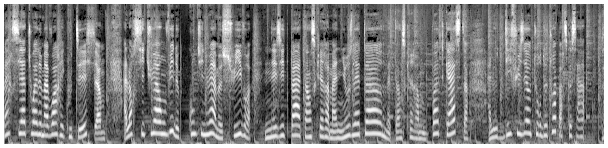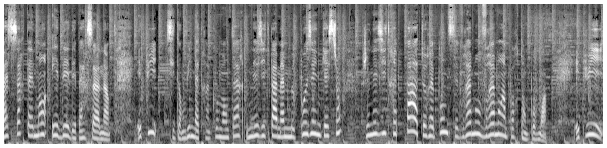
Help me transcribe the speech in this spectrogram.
Merci à toi de m'avoir écouté. Alors si tu as envie de continuer à me suivre, n'hésite pas à t'inscrire à ma newsletter, à t'inscrire à mon podcast, à le diffuser autour de toi parce que ça va certainement aider des personnes. Et puis, si tu as envie de mettre un commentaire, n'hésite pas à même me poser une question. Je n'hésiterai pas à te répondre, c'est vraiment, vraiment important pour moi. Et puis,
